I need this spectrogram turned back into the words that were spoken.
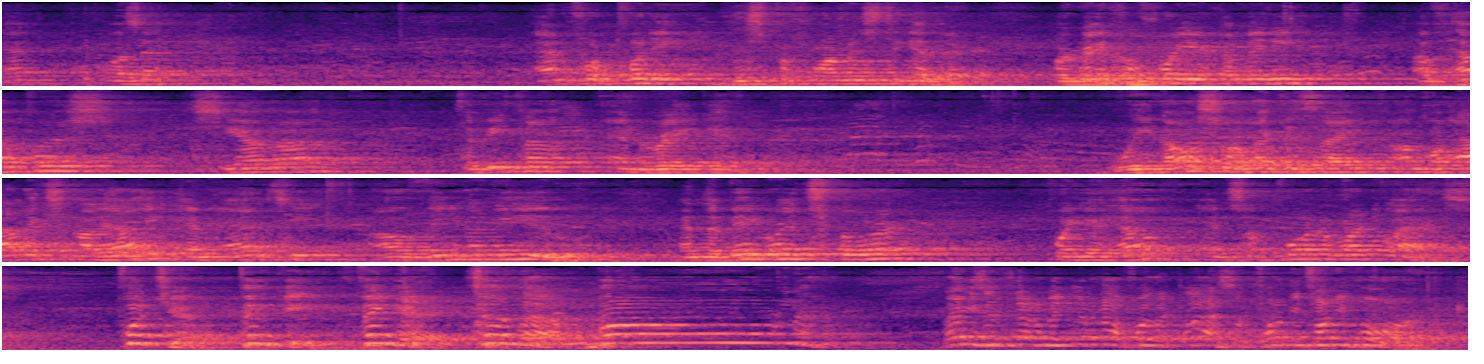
and was that? And for putting this performance together. We're grateful for your committee of helpers, Sienna, Tavita, and Reagan. We'd also like to thank Uncle Alex Malayai and Auntie Alvina Niu and the Big Red Store for your help and support of our class. Put your pinky finger to the moon! Ladies and gentlemen, give it up for the class of 2024.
